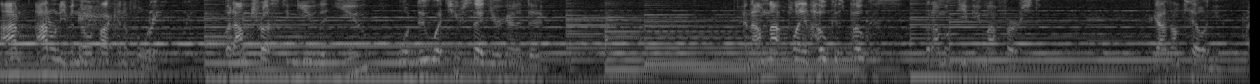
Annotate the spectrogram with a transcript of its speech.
I'm, I don't even know if I can afford it, but I'm trusting you that you will do what you said you're going to do. And I'm not playing hocus pocus, but I'm going to give you my first. Guys, I'm telling you,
